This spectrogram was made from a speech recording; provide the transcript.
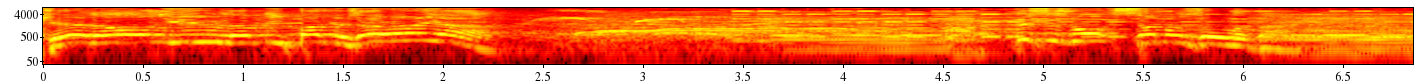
Get on, you lovely buggers. How are ya? This is what summer's all about.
